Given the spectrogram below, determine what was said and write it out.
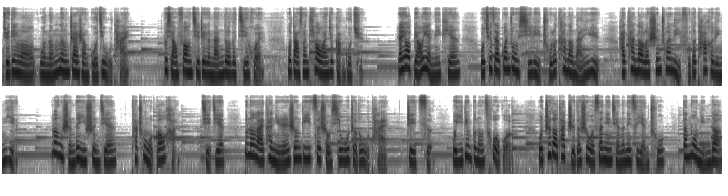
决定了我能不能站上国际舞台。不想放弃这个难得的机会，我打算跳完就赶过去。然要表演那天。我却在观众席里，除了看到南玉，还看到了身穿礼服的他和林野。愣神的一瞬间，他冲我高喊：“姐姐，不能来看你人生第一次首席舞者的舞台，这一次我一定不能错过了。”我知道他指的是我三年前的那次演出，但莫名的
